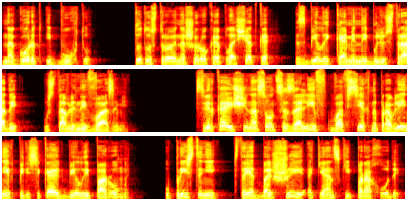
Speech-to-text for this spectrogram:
на город и бухту. Тут устроена широкая площадка с белой каменной балюстрадой, уставленный вазами. Сверкающий на солнце залив во всех направлениях пересекают белые паромы. У пристаней стоят большие океанские пароходы.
